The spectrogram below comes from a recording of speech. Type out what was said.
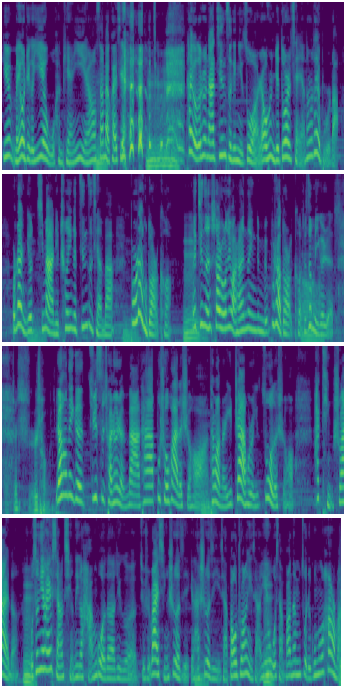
因为没有这个业务，很便宜，然后三百块钱，他有的时候拿金子给你做。然后我说你这多少钱呀？他说他也不知道。我说那你就起码你称一个金子钱吧，不知道用多少克。那金子烧熔就往上那就没不知道多少克，就这么一个人，真实诚。然后那个居次传承人吧，他不说话的时候啊，他往那一站或者一坐的时候，还挺帅的。我曾经还想请那个韩国的这个就是外形设计给他设计一下，包装一下，因为我想帮他们做这公众号嘛。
